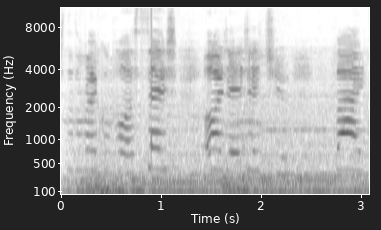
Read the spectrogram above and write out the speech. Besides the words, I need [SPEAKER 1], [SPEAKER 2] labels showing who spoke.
[SPEAKER 1] Tudo bem com vocês? Hoje a gente vai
